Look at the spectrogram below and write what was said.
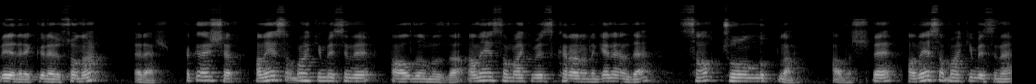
verilerek görevi sona erer. Arkadaşlar Anayasa Mahkemesi'ni aldığımızda Anayasa Mahkemesi kararını genelde salt çoğunlukla alır ve Anayasa Mahkemesi'ne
